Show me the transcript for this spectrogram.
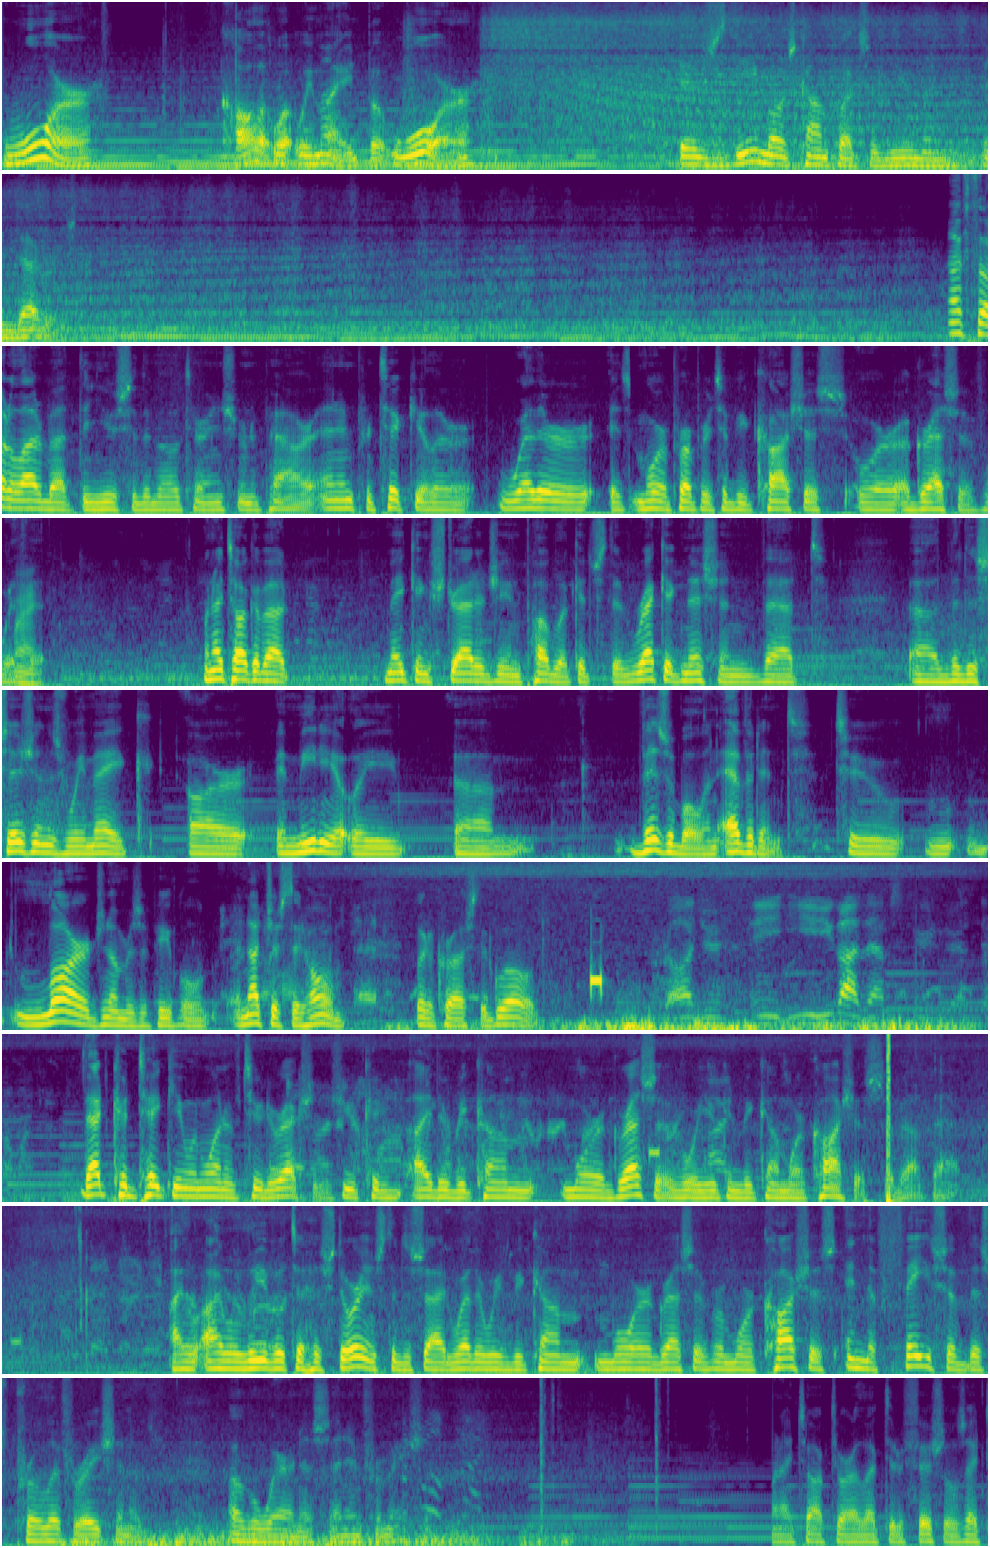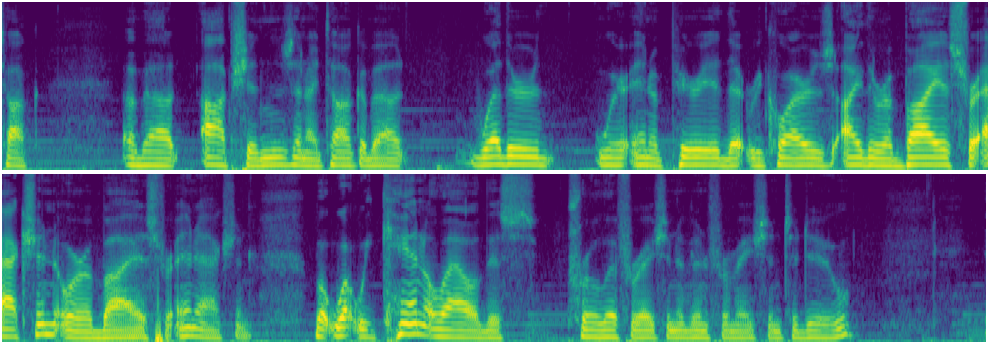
war, call it what we might, but war is the most complex of human endeavors. I've thought a lot about the use of the military instrument of power, and in particular, whether it's more appropriate to be cautious or aggressive with Right. it. When I talk about making strategy in public, it's the recognition that uh, the decisions we make are immediately um, visible and evident to l- large numbers of people, and not just at home, but across the globe. Roger. You, you guys have security here at the That could take you in one of two directions. You could either become more aggressive or you can become more cautious about that. I, I will leave it to historians to decide whether we've become more aggressive or more cautious in the face of this proliferation of, of awareness and information. When I talk to our elected officials, I talk about options and I talk about whether we're in a period that requires either a bias for action or a bias for inaction. But what we can allow this proliferation of information to do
